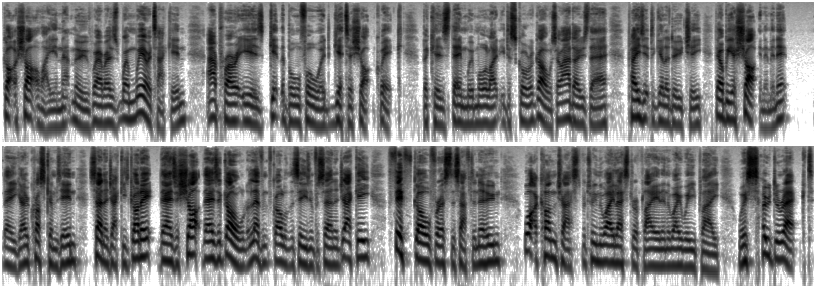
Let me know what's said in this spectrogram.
got a shot away in that move. Whereas when we're attacking, our priority is get the ball forward, get a shot quick, because then we're more likely to score a goal. So Addo's there, plays it to Gilarducci. There'll be a shot in a minute. There you go. Cross comes in. Sernajacki's got it. There's a shot. There's a goal. 11th goal of the season for Sernajacki. Fifth goal for us this afternoon. What a contrast between the way Leicester are playing and the way we play. We're so direct.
